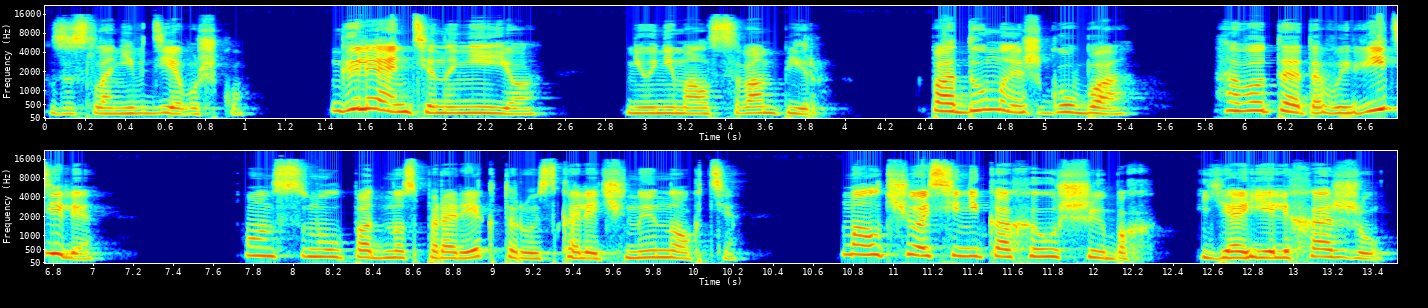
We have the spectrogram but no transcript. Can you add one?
заслонив девушку. «Гляньте на нее!» – не унимался вампир. «Подумаешь, губа! А вот это вы видели?» Он сунул под нос проректору искалеченные ногти. «Молчу о синяках и ушибах. Я еле хожу».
